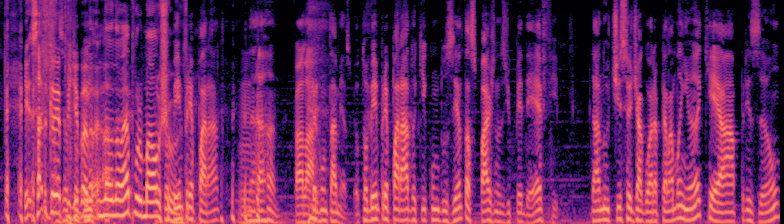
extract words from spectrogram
Sabe o que eu ia Mas pedir pra... bem- Não, não é por mal, Estou Chu. bem preparado. Não, Vai perguntar mesmo. Eu estou bem preparado aqui com 200 páginas de PDF da notícia de agora pela manhã, que é a prisão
